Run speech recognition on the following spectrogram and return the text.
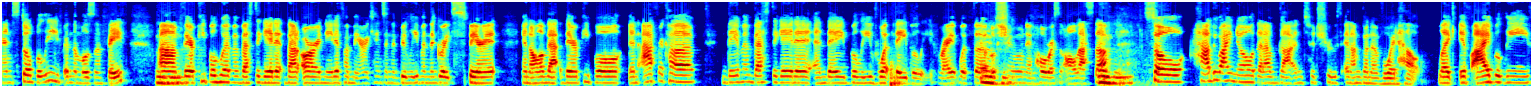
and still believe in the Muslim faith. Um, mm-hmm. Um, there are people who have investigated that are Native Americans and they believe in the Great Spirit and all of that. There are people in Africa, they've investigated and they believe what they believe, right? With the mm-hmm. Oshun and Horus and all that stuff. Mm-hmm. So, how do I know that I've gotten to truth and I'm going to avoid hell? Like, if I believe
